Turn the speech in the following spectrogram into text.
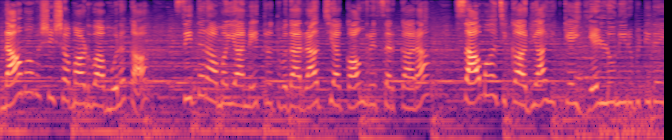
ನಾಮಾವಶೇಷ ಮಾಡುವ ಮೂಲಕ ಸಿದ್ದರಾಮಯ್ಯ ನೇತೃತ್ವದ ರಾಜ್ಯ ಕಾಂಗ್ರೆಸ್ ಸರ್ಕಾರ ಸಾಮಾಜಿಕ ನ್ಯಾಯಕ್ಕೆ ಎಳ್ಳು ನೀರು ಬಿಟ್ಟಿದೆ.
